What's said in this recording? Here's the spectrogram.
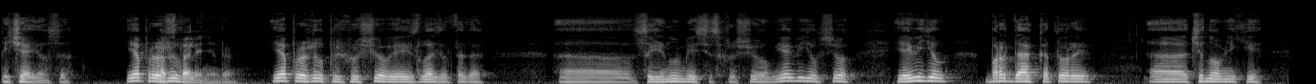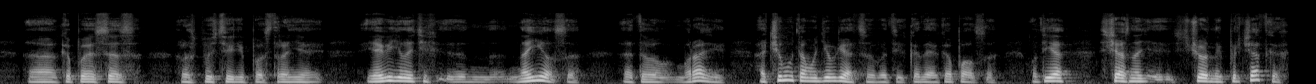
печалился. Я прожил, Сталине, да. я прожил при Хрущеве, я излазил тогда э, Целину вместе с Хрущевым. Я видел все. Я видел бардак, который э, чиновники э, КПСС распустили по стране. Я видел этих, э, наелся этого мрази. А чему там удивляться, в этих, когда я копался? Вот я сейчас на черных перчатках,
